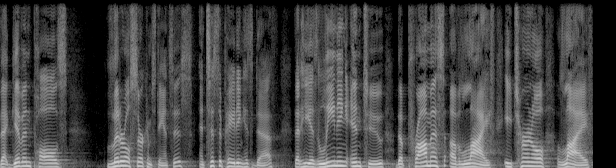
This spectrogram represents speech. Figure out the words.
that given Paul's literal circumstances, anticipating his death, that he is leaning into the promise of life, eternal life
